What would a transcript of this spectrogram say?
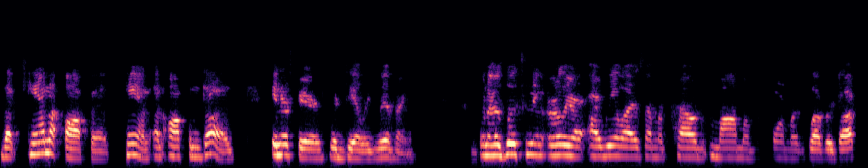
that can often, can and often does interfere with daily living. When I was listening earlier, I realized I'm a proud mom of a former Glover duck.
